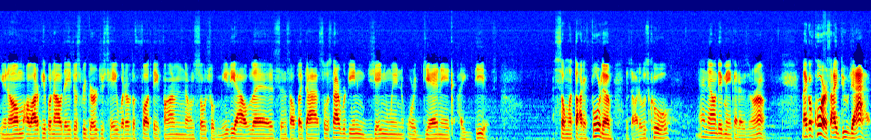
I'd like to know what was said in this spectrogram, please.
You know, um, a lot of people nowadays just regurgitate whatever the fuck they find on social media outlets and stuff like that. So it's not really any genuine, organic ideas someone thought it for them. They thought it was cool. And now they make it as their own. Like, of course, I do that.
